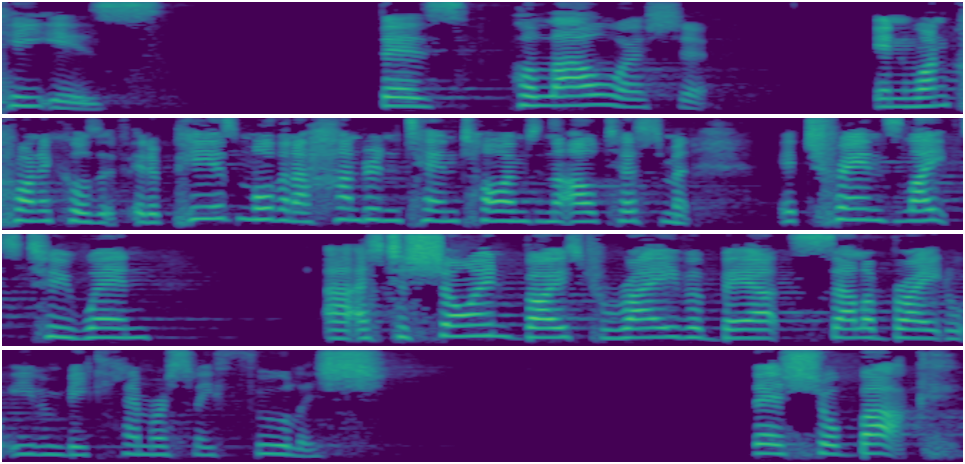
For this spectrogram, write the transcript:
He is. There's Halal worship, in 1 Chronicles, it, appears more than 110 times in the Old Testament. It translates to when, uh, as to shine, boast, rave about, celebrate, or even be clamorously foolish. There's Shabach,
